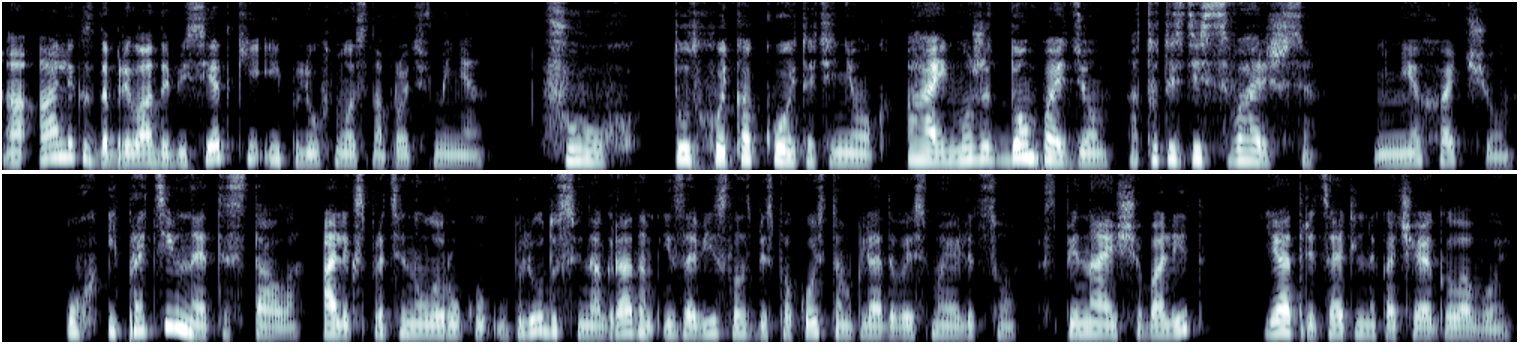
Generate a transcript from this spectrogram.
А Алекс добрела до беседки и плюхнулась напротив меня. «Фух, Тут хоть какой-то тенек. Ай, может, в дом пойдем, а то ты здесь сваришься. Не хочу. Ух, и противная ты стала. Алекс протянула руку к блюду с виноградом и зависла с беспокойством, вглядываясь в мое лицо. Спина еще болит? Я отрицательно качаю головой.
